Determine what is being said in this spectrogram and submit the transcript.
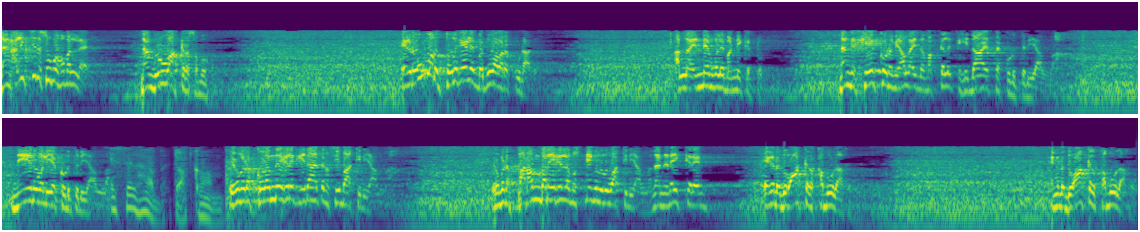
நாங்க அழிச்சிற சமூகம் அல்ல. நாங்க உருவாக்குற சமூகம். எங்க ஒவ்வொரு தொழுகையில மெதுவா வரக்கூடாது. அல்ல என்ன உங்களை மன்னிக்கட்டும். நாங்க கேட்கணும் யாழ்லா இந்த மக்களுக்கு ஹிதாயத்தை கொடுத்துறியாள்லா நேரு வழியை கொடுத்துறியாள்லா slhub.com இவங்களோட குழந்தைகளுக்கு ஹிதாயத்தை நசீபாக்கிறியாள்லா இவங்களோட பரம்பரைகள்ல முஸ்லீம்கள் உருவாக்கிறியாள்லா நான் நினைக்கிறேன் எங்களோட துவாக்கள் கபூல் ஆகுது எங்களோட துவாக்கள் கபூல் ஆகுது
